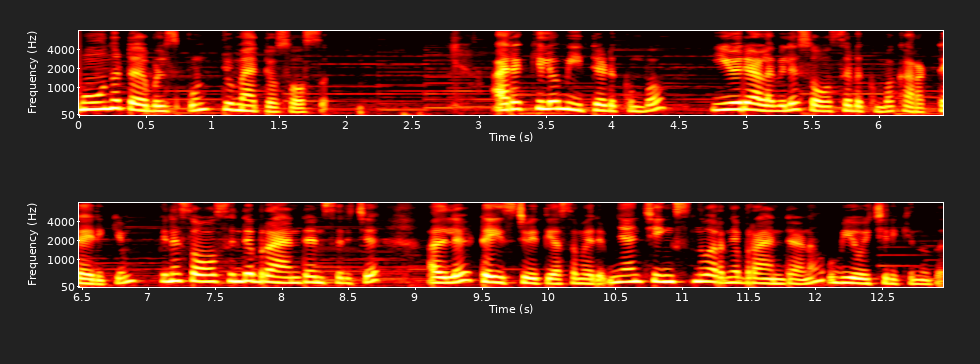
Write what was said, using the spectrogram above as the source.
മൂന്ന് ടേബിൾ സ്പൂൺ ടൊമാറ്റോ സോസ് അര കിലോ മീറ്റ് എടുക്കുമ്പോൾ ഈ ഒരു അളവിൽ സോസ് എടുക്കുമ്പോൾ കറക്റ്റ് ആയിരിക്കും. പിന്നെ സോസിന്റെ ബ്രാൻഡ് അനുസരിച്ച് അതിൽ ടേസ്റ്റ് വ്യത്യാസം വരും. ഞാൻ ചിങ്സ് എന്ന് പറഞ്ഞ ബ്രാൻഡാണ് ഉപയോഗിച്ചിരിക്കുന്നത്.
